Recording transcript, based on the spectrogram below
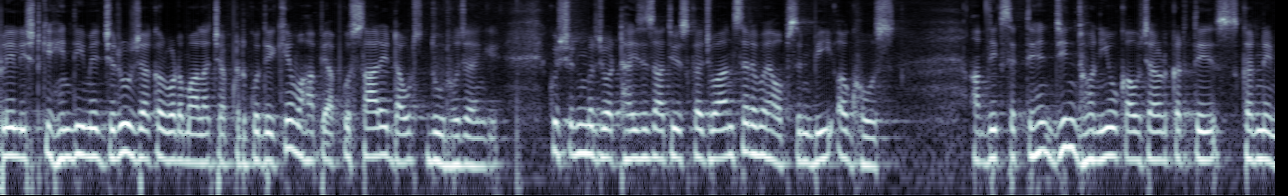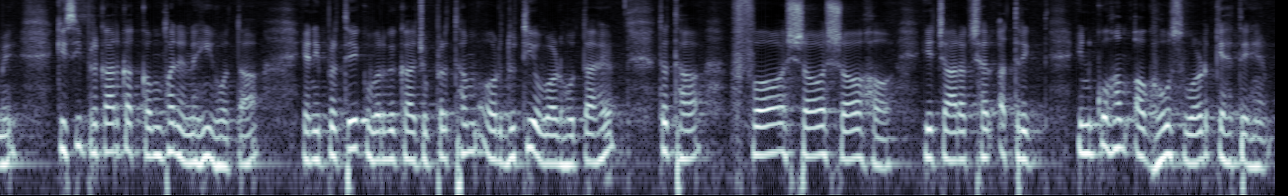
प्लेलिस्ट के हिंदी में ज़रूर जाकर वर्णमाला चैप्टर को देखें वहाँ पे आपको सारे डाउट्स दूर हो जाएँगे। क्वेश्चन नंबर जो अट्ठाईस है साथियों इसका जो आंसर है, वह ऑप्शन बी अघोष। आप देख सकते हैं, जिन ध्वनियों का उच्चारण करते, करने में किसी प्रकार का कंपन नहीं होता, यानी प्रत्येक वर्ग का जो प्रथम और द्वितीय वर्ण होता है, तथा फ, श श, ह, ये चार अक्षर अतिरिक्त, इनको हम अघोष वर्ण कहते हैं।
